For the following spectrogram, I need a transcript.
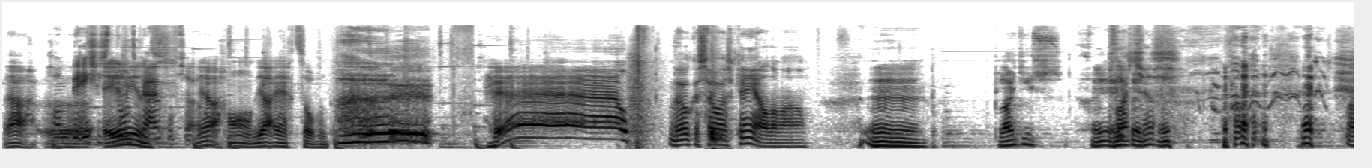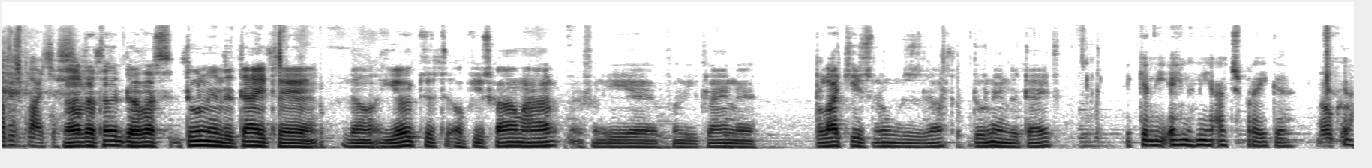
Ja, Gewoon eh, beestjes die rondkruipen of zo? Ja, gewoon, ja, echt zo van... Help! Welke SOA's ken je allemaal? Eh, platjes. Platjes? Wat is platjes? Ja, dat, dat was toen in de tijd, eh, dan jeukt het op je schaamhaar. Van die, eh, van die kleine platjes noemden ze dat, toen in de tijd. Ik kan die ene niet uitspreken. Welke? Ja.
